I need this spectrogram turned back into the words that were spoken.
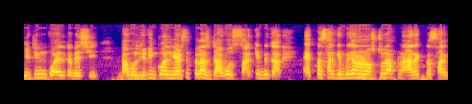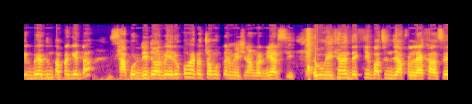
হিটিং কয়েলটা বেশি। ডাবল হিটিং কয়েল নিয়ে আসছে প্লাস ডাবল সার্কিট ব্রেকার একটা সার্কিট ব্রেকার নষ্ট হলে আপনার আরেকটা সার্কিট ব্রেকার কিন্তু আপনাকে এটা সাপোর্ট দিতে পারবে। এরকম একটা চমৎকার মেশিন আমরা নিয়ে আসছি। এবং এখানে দেখতেই পাচ্ছেন যে আপনার লেখা আছে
